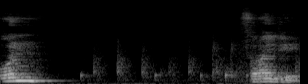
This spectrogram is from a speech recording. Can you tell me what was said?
on Friday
